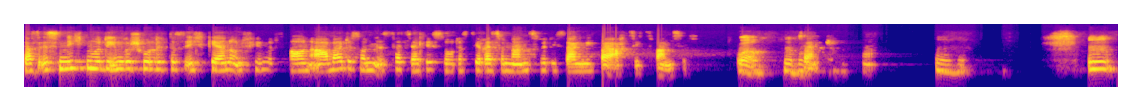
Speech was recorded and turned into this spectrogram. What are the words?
das ist nicht nur dem geschuldet, dass ich gerne und viel mit Frauen arbeite, sondern ist tatsächlich so, dass die Resonanz, würde ich sagen, liegt bei 80, 20. Wow. Mhm. Ja. Mhm. mhm.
